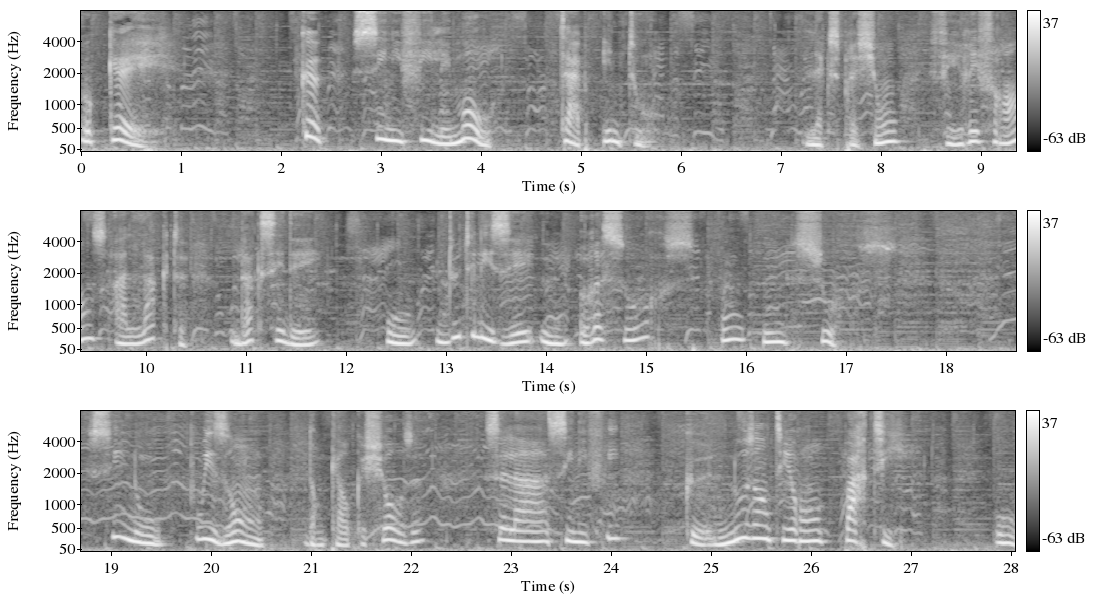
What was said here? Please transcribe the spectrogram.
Ok. Que signifient les mots? Tap into L'expression fait référence à l'acte d'accéder ou d'utiliser une ressource ou une source. Si nous puisons dans quelque chose, cela signifie que nous en tirons parti ou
